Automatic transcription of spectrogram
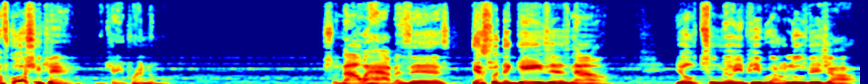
Of course you can. We can't print no more. So now what happens is, guess what the gauge is now? Yo, two million people got to lose their job.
